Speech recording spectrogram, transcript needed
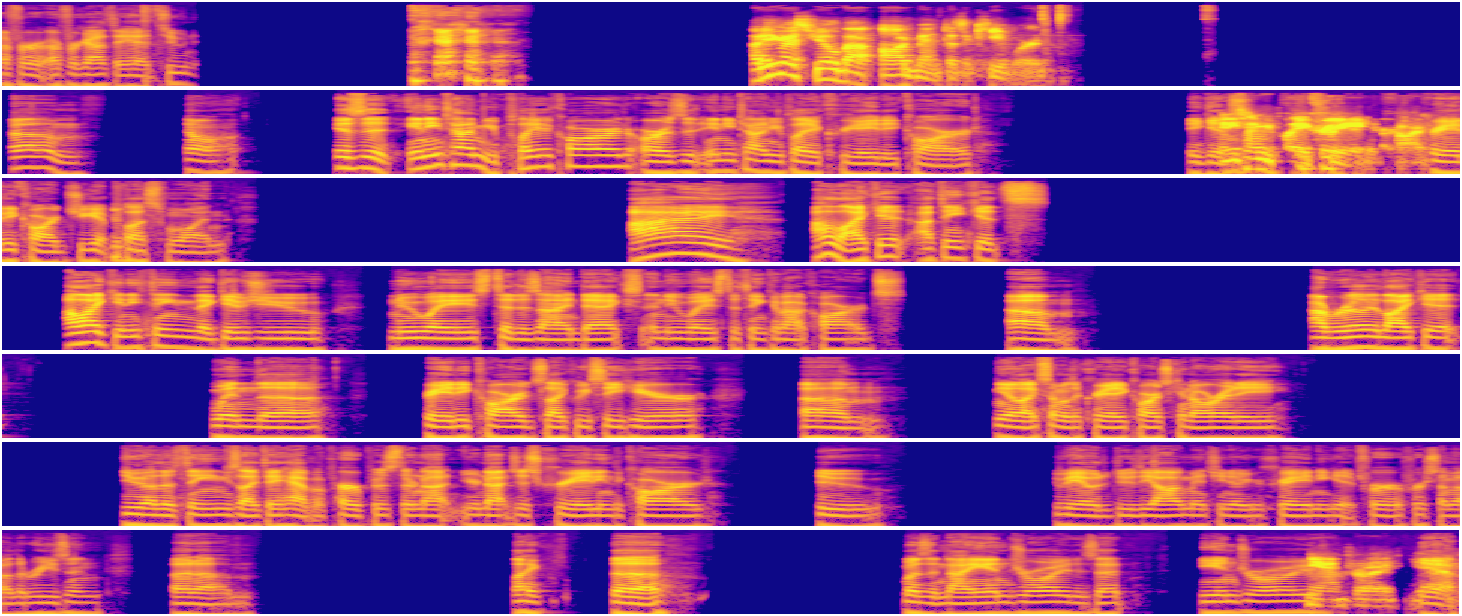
I for I forgot they had two. How do you guys feel about augment as a keyword? Um, no, is it anytime you play a card, or is it anytime you play a created card? It gets Anytime you play A a created created card. card. created cards, you get Mhm. plus one. I I like it. I think it's I like anything that gives you new ways to design decks and new ways to think about cards. Um I really like it when the created cards like we see here um you know like some of the created cards can already do other things like they have a purpose. They're not you're not just creating the card to to be able to do the augment you know you're creating it for for some other reason. But um like the was it Niandroid is that the android The android. yeah.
